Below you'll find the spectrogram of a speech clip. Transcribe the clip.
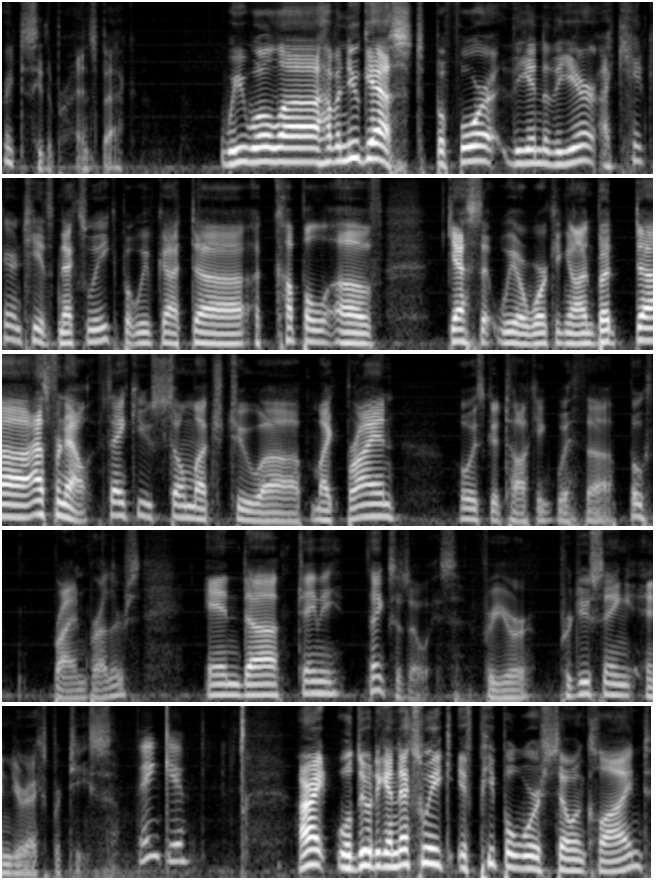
great to see the Bryans back. We will uh, have a new guest before the end of the year. I can't guarantee it's next week, but we've got uh, a couple of guests that we are working on. But uh, as for now, thank you so much to uh, Mike Bryan. Always good talking with uh, both Bryan brothers. And uh, Jamie, thanks as always for your producing and your expertise. Thank you. All right, we'll do it again next week. If people were so inclined,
